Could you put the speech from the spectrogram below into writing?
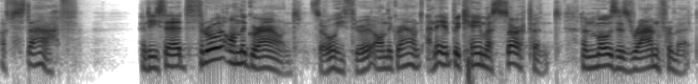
A staff. And he said, Throw it on the ground. So he threw it on the ground, and it became a serpent, and Moses ran from it.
